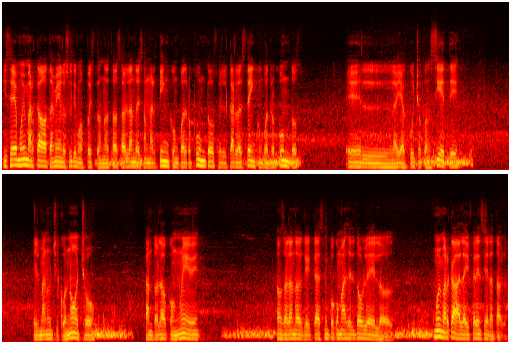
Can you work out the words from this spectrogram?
Y se ve muy marcado también en los últimos puestos, ¿no? Estamos hablando de San Martín con 4 puntos, el Carlos Stein con 4 puntos, el Ayacucho con 7, el Manucci con 8, Cantolao con 9. Estamos hablando de que casi un poco más del doble de los... Muy marcada la diferencia de la tabla.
